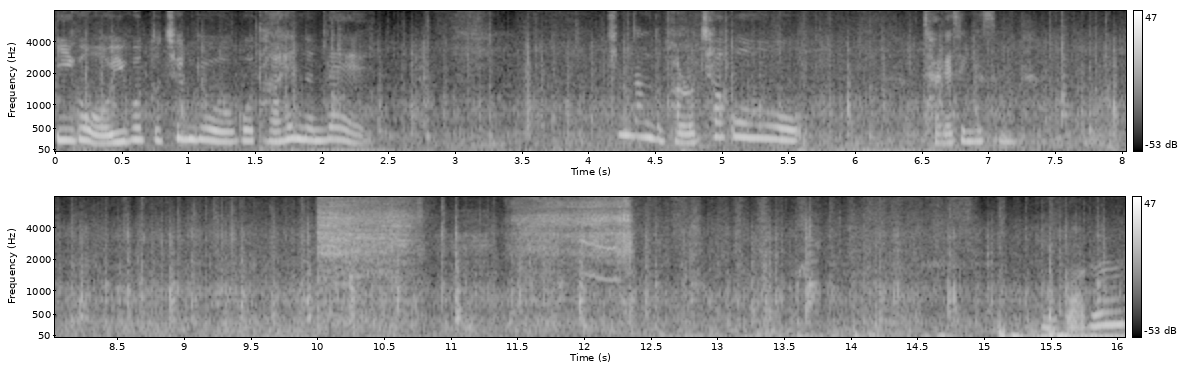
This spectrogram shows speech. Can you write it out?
이거 이것도 챙겨오고 다 했는데 침낭도 발로 차고 자게 생겼습니다. 이거를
